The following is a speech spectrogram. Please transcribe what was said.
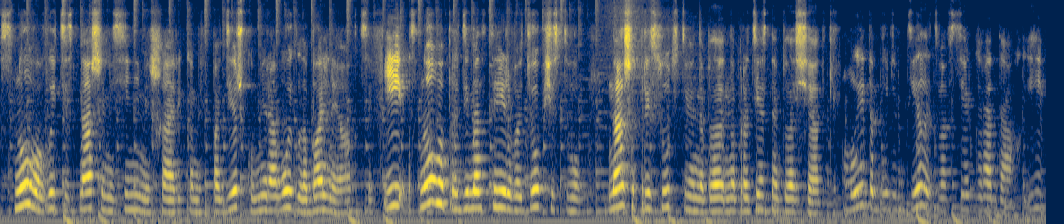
снова выйти с нашими синими шариками в поддержку мировой глобальной акции. И снова продемонстрировать обществу наше присутствие на, протестной площадке. Мы это будем делать во всех городах. И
